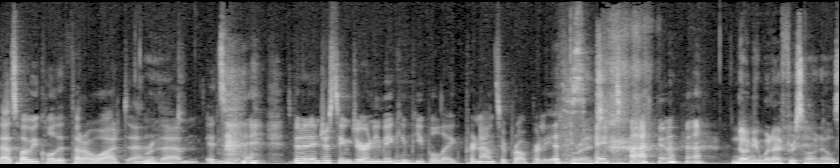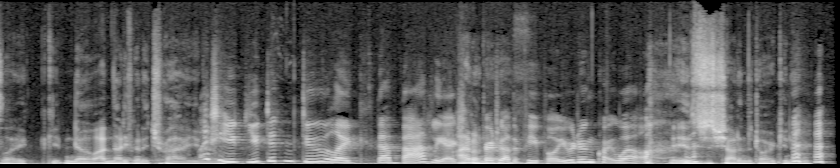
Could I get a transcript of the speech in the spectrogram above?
that's why we call it Tharawat, and right. um, it's it's been an interesting journey making mm. people like pronounce it properly at the right. same time. no, I mean when I first saw it, I was like, no, I'm not even going to try. You well, actually, you, you didn't do like that badly actually compared know. to other people. You were doing quite well. it was just shot in the dark, you know.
